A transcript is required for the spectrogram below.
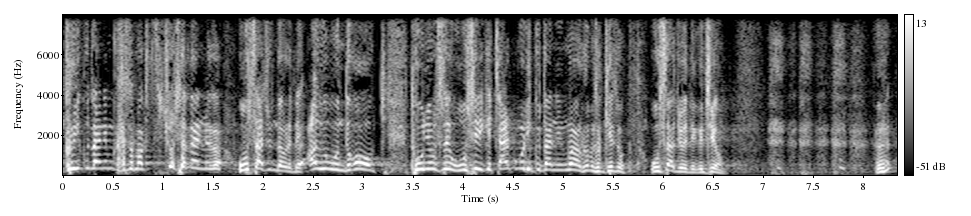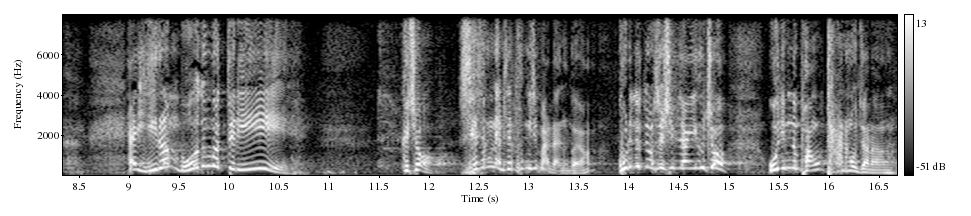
그 입고 다니면 가서 막 쫓아다니면서 옷 사준다 그래. 아유, 너가 돈이 없어서 옷을 이렇게 짧은 걸 입고 다니는구나. 그러면서 계속 옷 사줘야 돼. 그죠? 어? 이런 모든 것들이 그죠? 세상 냄새 풍기지 말라는 거야. 고린도전서 10장이 그죠? 옷 입는 방법 다 나오잖아.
